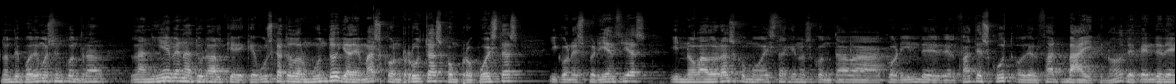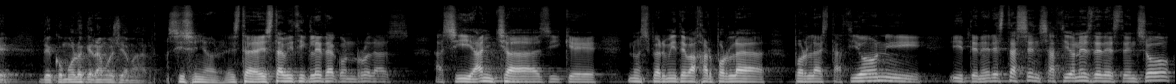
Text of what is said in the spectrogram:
donde podemos encontrar la nieve natural que, busca todo el mundo y además con rutas, con propuestas y con experiencias innovadoras como esta que nos contaba Corín del Fat Scoot o del Fat Bike, ¿no? Depende de, de cómo lo queramos llamar. Sí, señor. Esta, esta bicicleta con ruedas así anchas y que nos permite bajar por la, por la estación y, tener estas sensaciones de descenso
